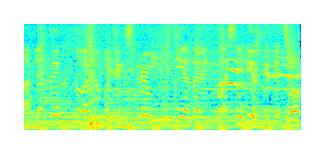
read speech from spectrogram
А для тих, хто любить екстрим, тут є навіть класні гірки для цього.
